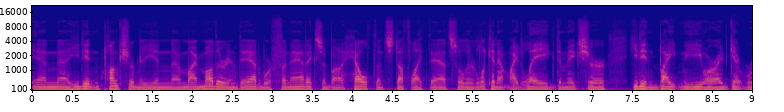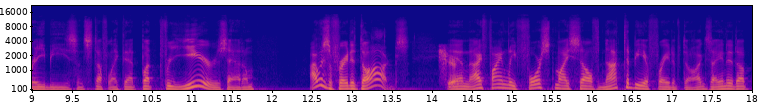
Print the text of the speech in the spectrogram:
and uh, he didn't puncture me. And uh, my mother and dad were fanatics about health and stuff like that, so they're looking at my leg to make sure he didn't bite me or I'd get rabies and stuff like that. But for years, Adam, I was afraid of dogs. Sure. And I finally forced myself not to be afraid of dogs. I ended up,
